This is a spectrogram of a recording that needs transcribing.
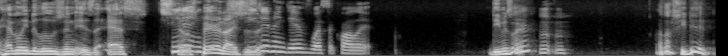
Heavenly Delusion is a S. She Hell's didn't. Paradise give, is she a didn't give what's it call it? Demon Slayer. Mm-mm. I thought she did.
